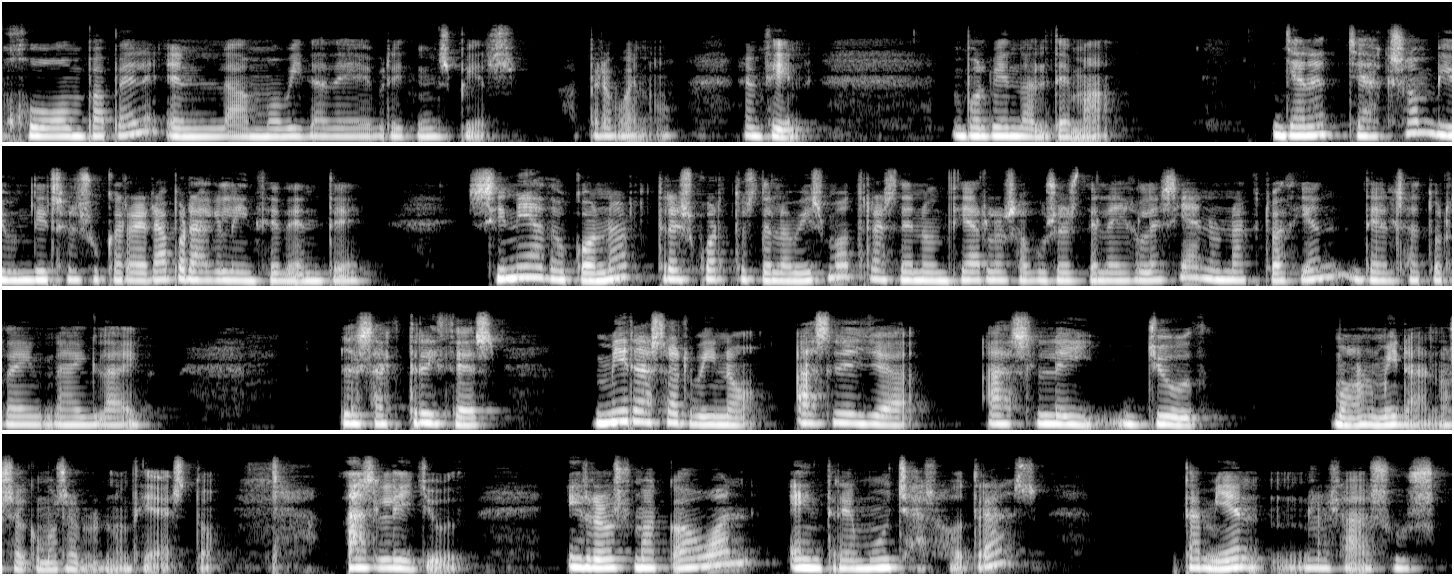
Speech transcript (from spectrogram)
jugó un papel en la movida de Britney Spears. Pero bueno, en fin, volviendo al tema. Janet Jackson vio hundirse su carrera por aquel incidente. Sinead O'Connor, tres cuartos de lo mismo, tras denunciar los abusos de la iglesia en una actuación del Saturday Night Live. Las actrices Mira Sorbino, Ashley, Ashley Judd, bueno, mira, no sé cómo se pronuncia esto, Ashley Judd y Rose McGowan, entre muchas otras, también o sea, sus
